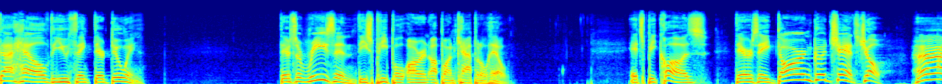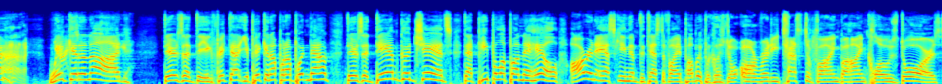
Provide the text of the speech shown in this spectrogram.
the hell do you think they're doing? There's a reason these people aren't up on Capitol Hill. It's because there's a darn good chance, Joe. Huh? Wink and a nod. There's a you picked out you picking up what I'm putting down? There's a damn good chance that people up on the hill aren't asking them to testify in public because they're already testifying behind closed doors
